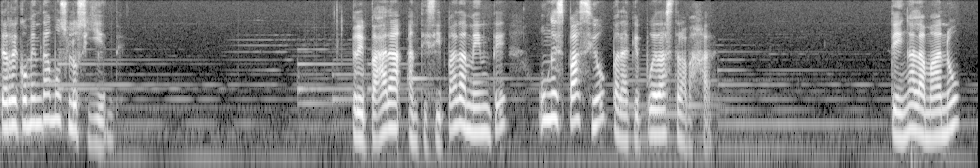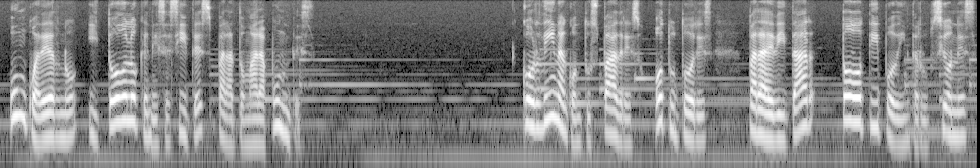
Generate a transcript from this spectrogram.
te recomendamos lo siguiente. Prepara anticipadamente un espacio para que puedas trabajar. Ten a la mano un cuaderno y todo lo que necesites para tomar apuntes. Coordina con tus padres o tutores para evitar todo tipo de interrupciones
